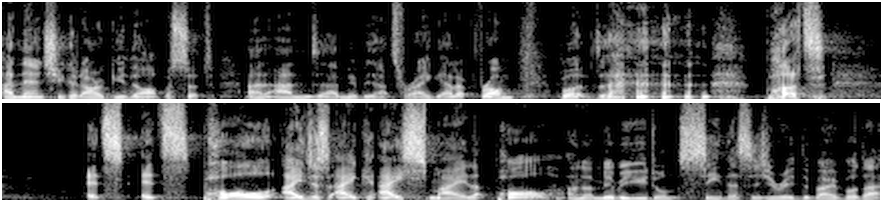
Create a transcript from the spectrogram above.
and then she could argue the opposite. And, and uh, maybe that's where I get it from. But, but it's, it's Paul. I just, I, I smile at Paul. And maybe you don't see this as you read the Bible. That,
